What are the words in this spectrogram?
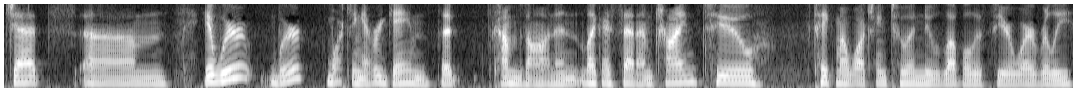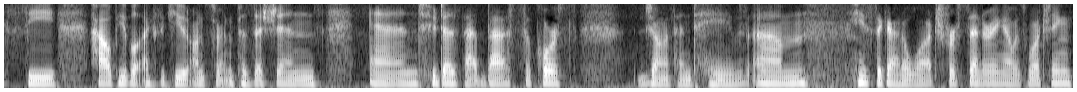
Jets. Um, yeah, we're we're watching every game that comes on, and like I said, I'm trying to take my watching to a new level this year, where I really see how people execute on certain positions and who does that best. Of course, Jonathan Toews. Um, he's the guy to watch for centering. I was watching.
